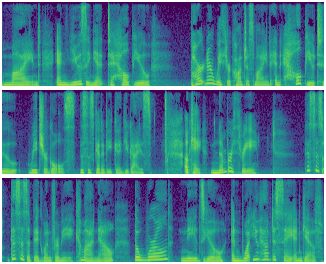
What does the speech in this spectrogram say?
mind and using it to help you partner with your conscious mind and help you to reach your goals. This is going to be good, you guys. Okay, number 3. This is this is a big one for me. Come on now. The world needs you and what you have to say and give.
